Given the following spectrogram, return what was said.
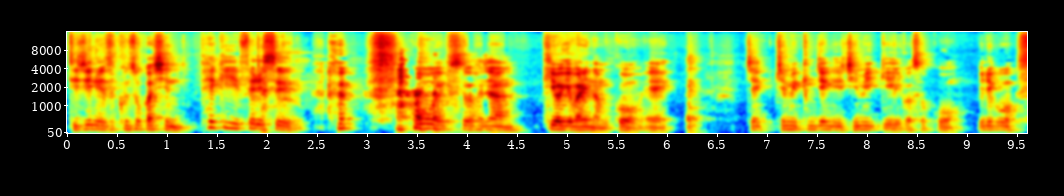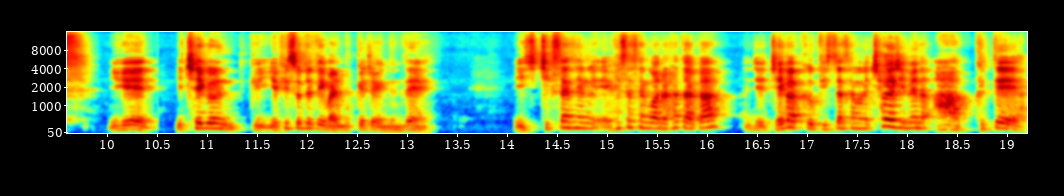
디즈니에서 근속하신 페기 페리스 그 에피소드 가장 기억에 많이 남고, 예. 제, 재미, 굉장히 재미있게 읽었었고, 그리고 이게, 이 책은 그 에피소드들 되게 많이 묶여져 있는데, 이 직장 생 회사 생활을 하다가, 이제 제가 그 비슷한 상황에 처해지면, 아, 그때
